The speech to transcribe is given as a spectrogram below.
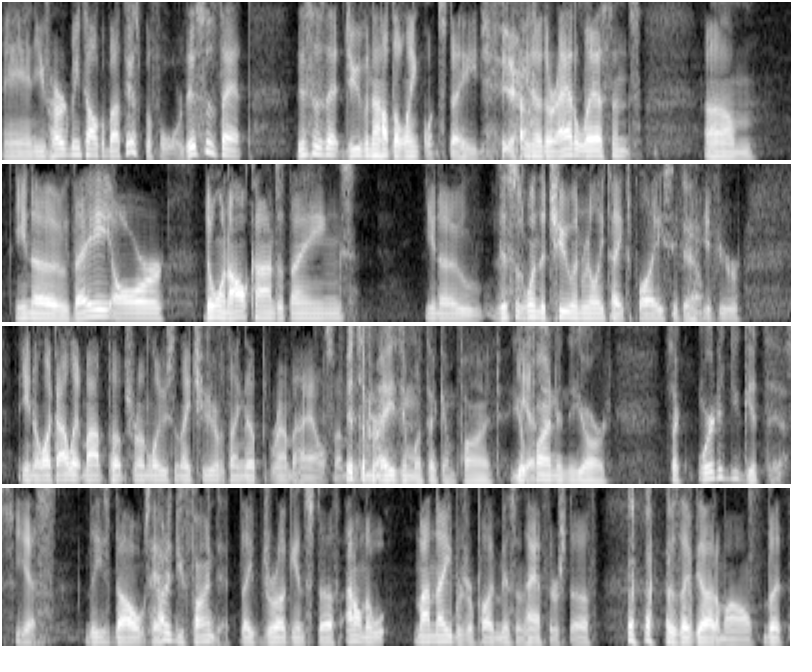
And you've heard me talk about this before. This is that this is that juvenile delinquent stage. Yeah. You know, they're adolescents. Um, you know, they are doing all kinds of things. You know, this is when the chewing really takes place. If Yeah. you, if you're, you know, like I let my pups run loose and they chew everything up around the house. I mean, It's crazy. amazing what they can find. You'll Yes. find in the yard. It's like, where did you get this? Yes, these dogs have How did you find it? they've drug in stuff. I don't know. My neighbors are probably missing half their stuff because they've got them all. But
